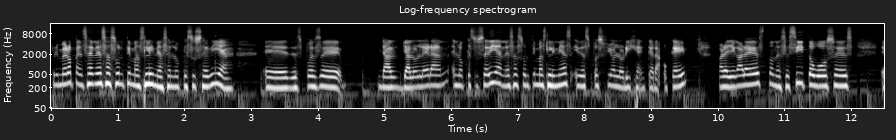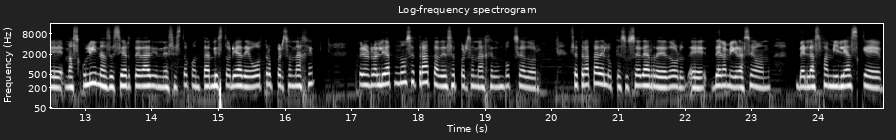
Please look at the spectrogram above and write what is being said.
Primero pensé en esas últimas líneas, en lo que sucedía eh, después de, ya, ya, lo leerán, en lo que sucedía en esas últimas líneas y después fui al origen, que era, ok, para llegar a esto necesito voces eh, masculinas de cierta edad y necesito contar la historia de otro personaje, pero en realidad no se trata de ese personaje, de un boxeador, se trata de lo que sucede alrededor eh, de la migración, de las familias que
